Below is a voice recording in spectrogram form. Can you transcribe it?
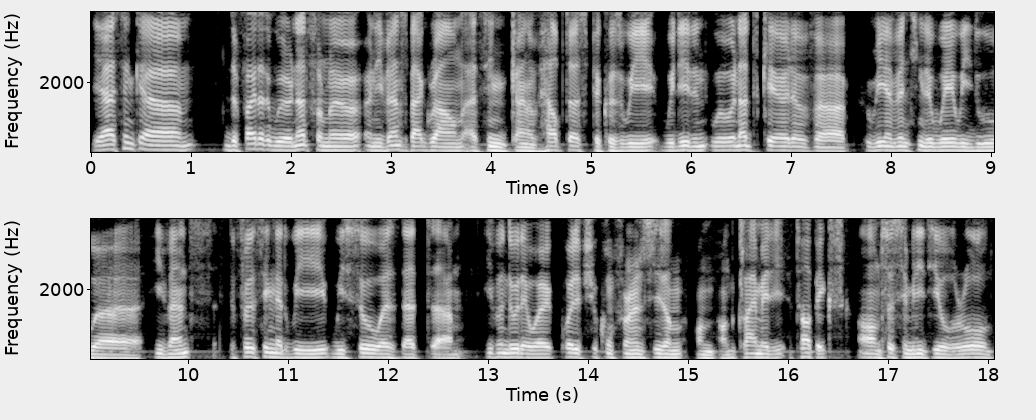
Yeah, I think um, the fact that we were not from a, an events background, I think, kind of helped us because we we didn't we were not scared of uh, reinventing the way we do uh, events. The first thing that we we saw was that um, even though there were quite a few conferences on, on, on climate topics, on sustainability overall,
